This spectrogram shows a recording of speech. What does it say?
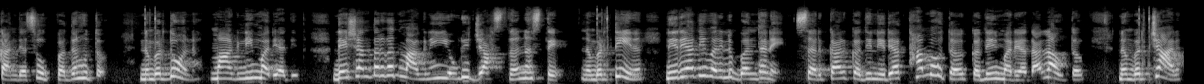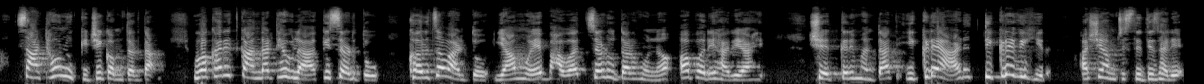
कांद्याचं उत्पादन होतं. नंबर दोन मागणी मर्यादित. देशांतर्गत मागणी एवढी जास्त नसते. नंबर तीन निर्यातीवरील बंधने. सरकार कधी निर्यात थांबवतं कधी मर्यादा लावतं. नंबर चार साठवणुकीची कमतरता. वखारीत कांदा ठेवला की सडतो. खर्च वाढतो. यामुळे भावात चढ उतार होणं अपरिहार्य आहे. शेतकरी म्हणतात इकडे आड तिकडे विहीर. अशी आमची स्थिती झाली आहे.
